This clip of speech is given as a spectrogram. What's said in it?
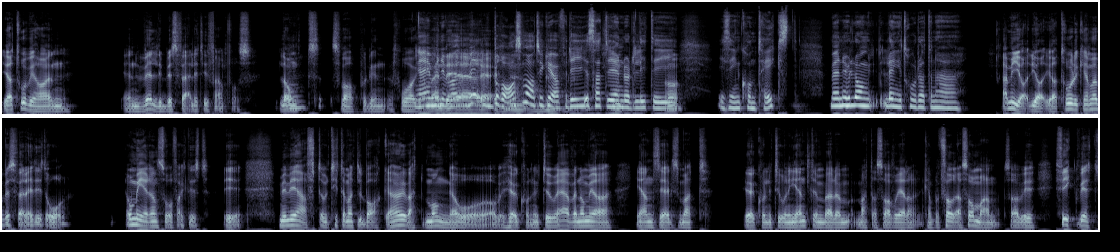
jag tror vi har en, en väldigt besvärlig tid framför oss. Långt mm. svar på din fråga. Nej, men, men det, det, var ett bra svar tycker jag, för det satte ju ändå det lite i, ja. i sin kontext. Men hur lång, länge tror du att den här... Ja, men jag, jag, jag tror det kan vara besvärligt i ett år. Och mer än så faktiskt. Men vi har haft, om tittar man tillbaka, har det varit många år av högkonjunktur, även om jag anser liksom att högkonjunkturen egentligen började mattas av redan kanske förra sommaren, så har vi, fick vi ett,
